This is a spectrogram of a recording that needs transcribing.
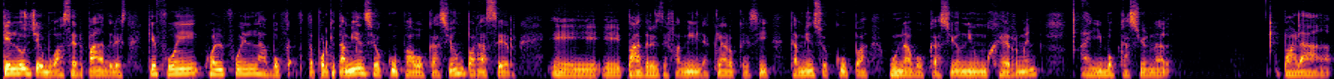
¿Qué los llevó a ser padres? ¿Qué fue, ¿Cuál fue la vocación? Porque también se ocupa vocación para ser eh, padres de familia, claro que sí. También se ocupa una vocación y un germen ahí vocacional para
